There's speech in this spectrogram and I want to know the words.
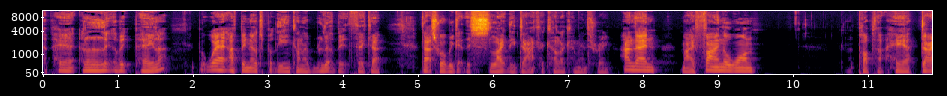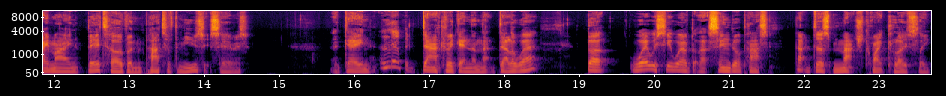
appear a little bit paler, but where I've been able to put the ink on a little bit thicker, that's where we get this slightly darker colour coming through. And then my final one, pop that here, Diamine Beethoven, part of the music series. Again, a little bit darker again than that Delamere, but where we see where I've got that single pass, that does match quite closely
